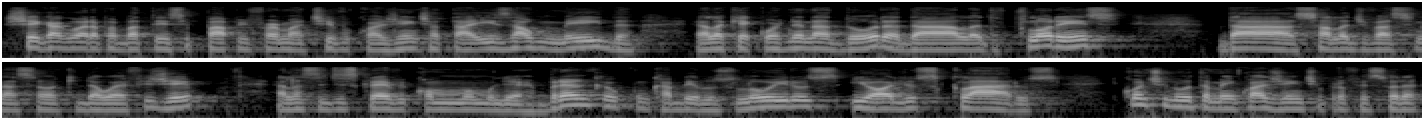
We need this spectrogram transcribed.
Chega agora para bater esse papo informativo com a gente, a Thais Almeida, ela que é coordenadora da ala de Florence, da sala de vacinação aqui da UFG. Ela se descreve como uma mulher branca, com cabelos loiros e olhos claros. Continua também com a gente a professora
